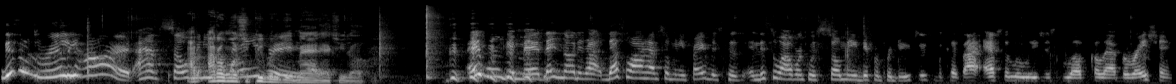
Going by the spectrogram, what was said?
this is really hard. I have so I, many. I don't want you people to get mad at you though. they won't get mad. They know that I, that's why I have so many favorites because, and this is why I work with so many different producers because I absolutely just love collaboration.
